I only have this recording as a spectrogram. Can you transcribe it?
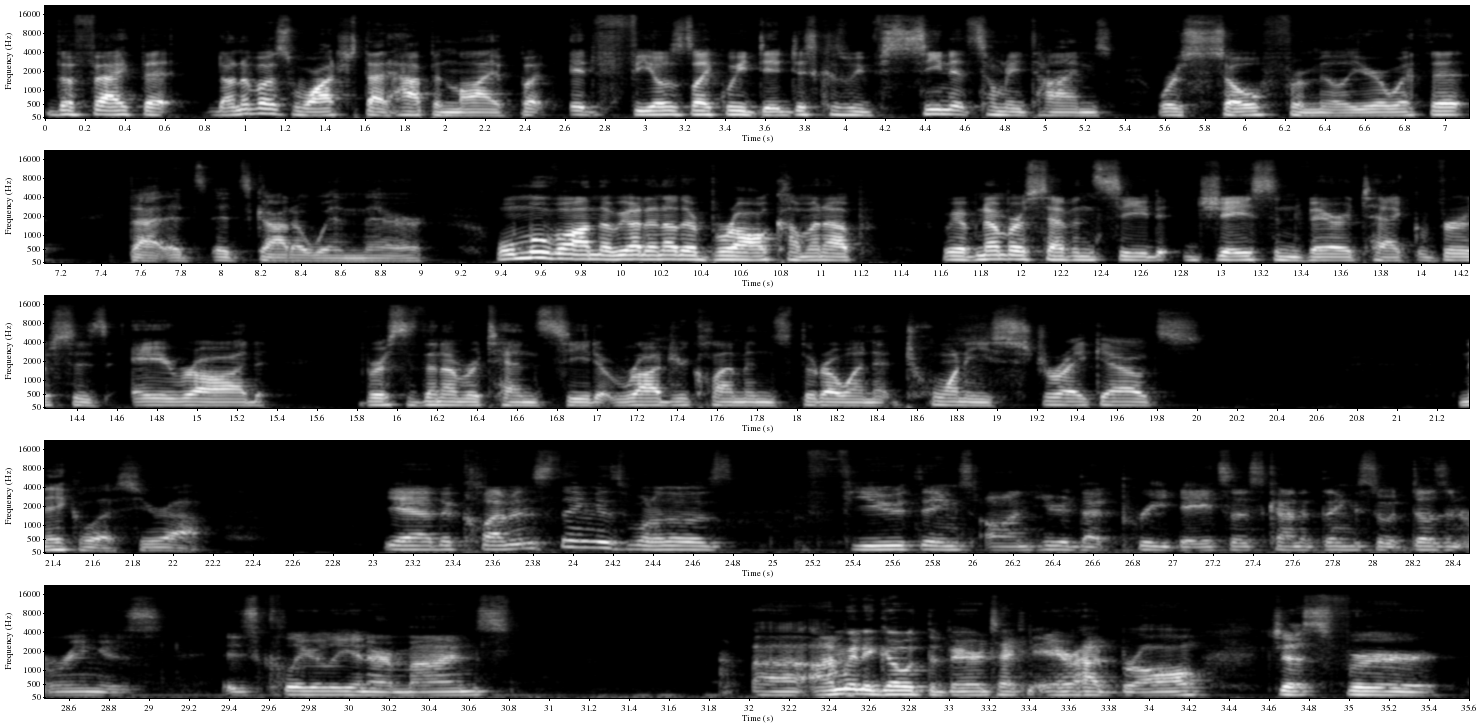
the fact that none of us watched that happen live, but it feels like we did just because we've seen it so many times. We're so familiar with it that it's it's got to win there. We'll move on though. We got another brawl coming up. We have number seven seed Jason Varitek versus A Rod versus the number ten seed Roger Clemens throwing twenty strikeouts. Nicholas, you're up. yeah, the Clemens thing is one of those few things on here that predates us kind of thing, so it doesn't ring as is clearly in our minds. Uh, I'm gonna go with the Varitek and Arod brawl just for,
